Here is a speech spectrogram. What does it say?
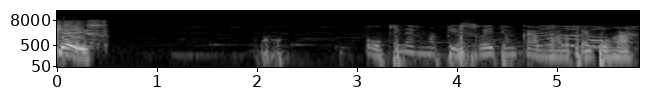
que, é isso? Pô, o que leva uma pessoa e tem um cavalo pra empurrar?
